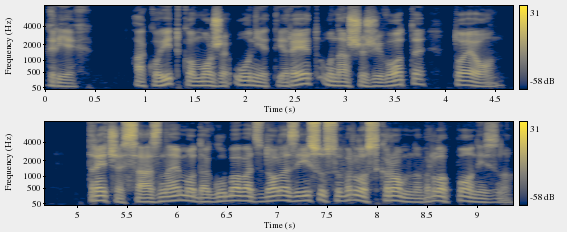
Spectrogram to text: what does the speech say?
grijeh. Ako itko može unijeti red u naše živote, to je on. Treće, saznajemo da gubavac dolazi Isusu vrlo skromno, vrlo ponizno.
